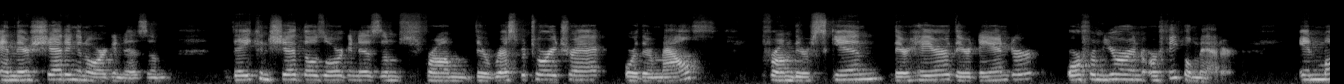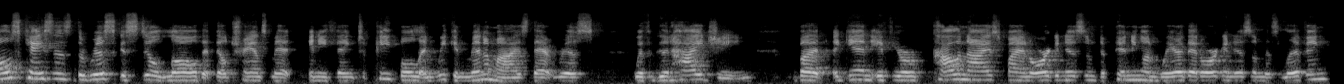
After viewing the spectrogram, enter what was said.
and they're shedding an organism, they can shed those organisms from their respiratory tract or their mouth from their skin, their hair, their dander, or from urine or fecal matter. In most cases, the risk is still low that they'll transmit anything to people, and we can minimize that risk with good hygiene. But again, if you're colonized by an organism, depending on where that organism is living,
